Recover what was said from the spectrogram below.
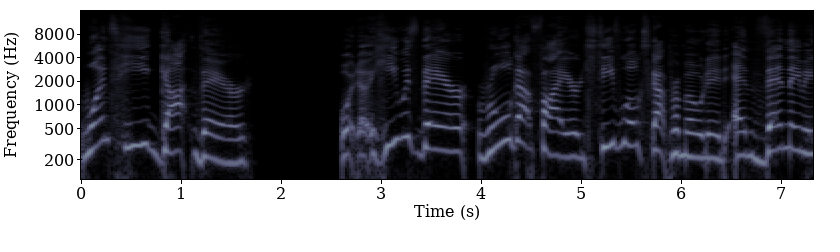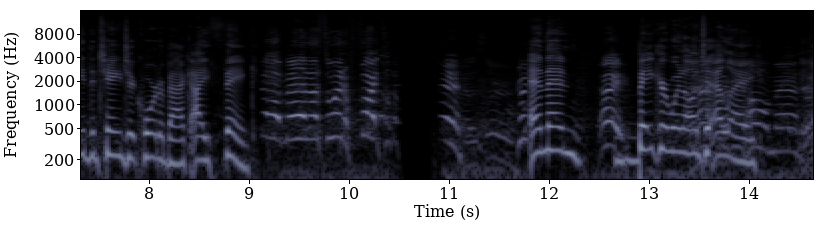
Once he got there, what uh, he was there, Rhule got fired, Steve Wilks got promoted, and then they made the change at quarterback, I think. No, man, that's the way to fight to the end. Good. And then Hey. Baker went on to LA. Oh, man. Rams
